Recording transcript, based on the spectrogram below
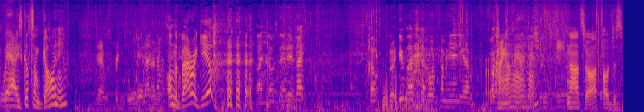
Wow, he's got some go in him. Yeah, it was freaking gorgeous. Here, Nate, On the barra gear. Nate, come and stand here, Nate. Come, give Archie that rod and come here and you can have a hang on, hang on, hang on. No, that's alright. I'll just.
